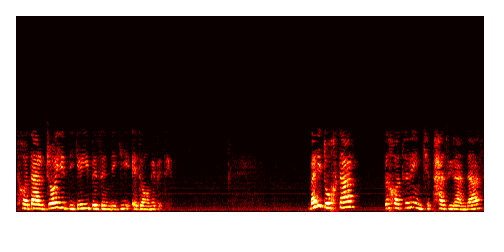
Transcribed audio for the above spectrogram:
تا در جای دیگهی به زندگی ادامه بده. ولی دختر به خاطر اینکه پذیرنده است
